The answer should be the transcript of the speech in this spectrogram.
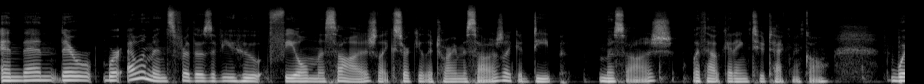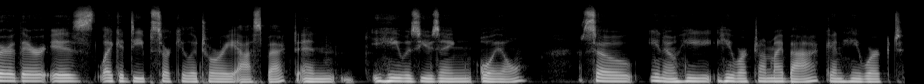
And then there were elements for those of you who feel massage, like circulatory massage, like a deep massage without getting too technical, where there is like a deep circulatory aspect. And he was using oil So, you know, he he worked on my back and he worked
